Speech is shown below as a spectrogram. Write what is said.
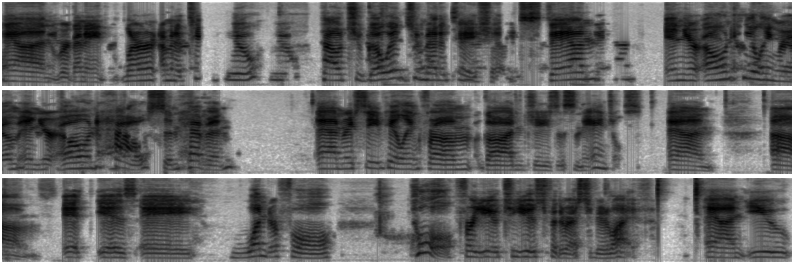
and we're going to learn. I'm going to teach you how to go into meditation, stand in your own healing room in your own house in heaven, and receive healing from God, Jesus, and the angels. And um, it is a wonderful tool for you to use for the rest of your life. And you,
